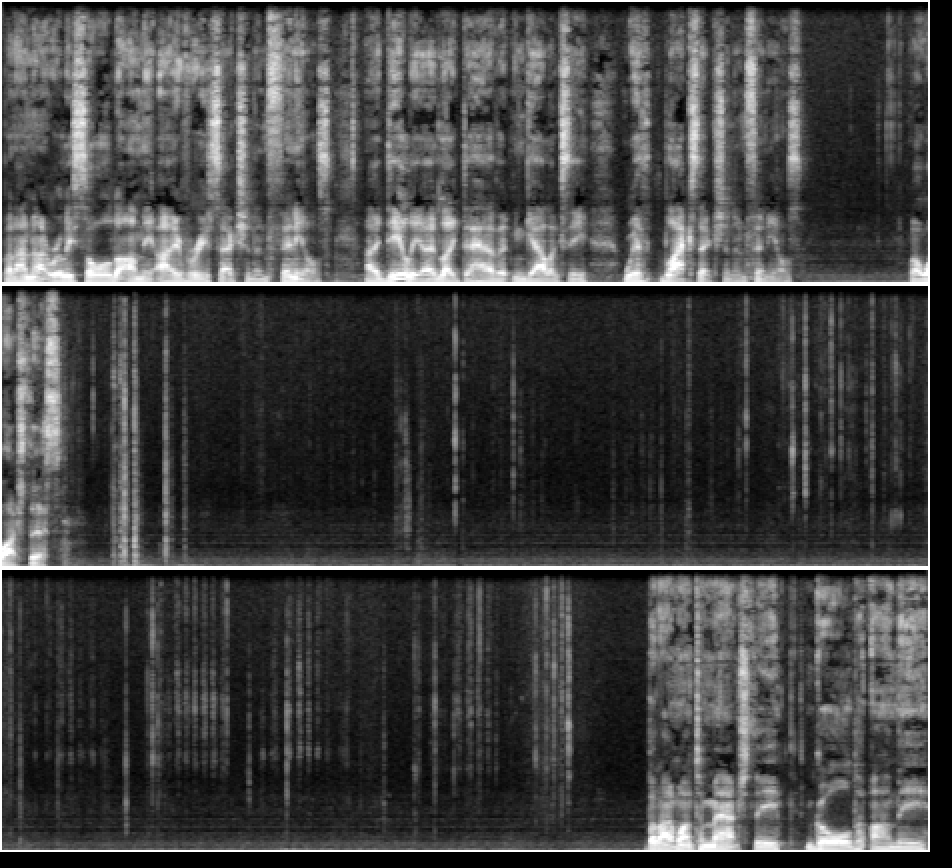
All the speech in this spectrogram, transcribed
but I'm not really sold on the ivory section and finials. Ideally, I'd like to have it in Galaxy with black section and finials. Well, watch this. But I want to match the gold on the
